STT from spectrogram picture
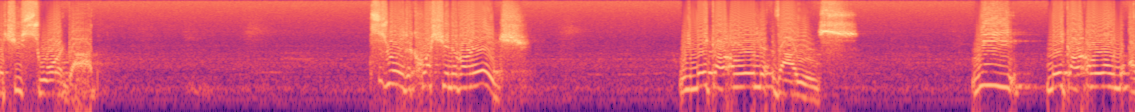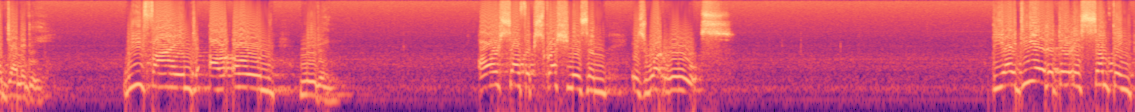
that she swore God? This is really the question of our age. We make our own values. We make our own identity. We find our own meaning. Our self-expressionism is what rules. The idea that there is something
